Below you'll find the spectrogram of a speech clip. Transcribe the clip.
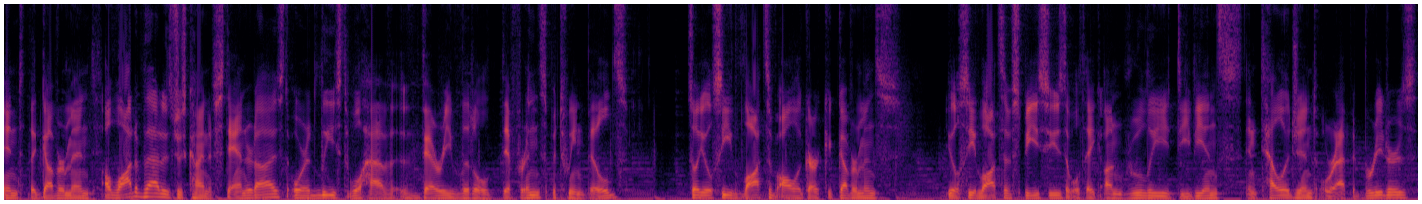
into the government. A lot of that is just kind of standardized, or at least will have very little difference between builds. So you'll see lots of oligarchic governments. You'll see lots of species that will take unruly, deviants, intelligent, or rapid breeders,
